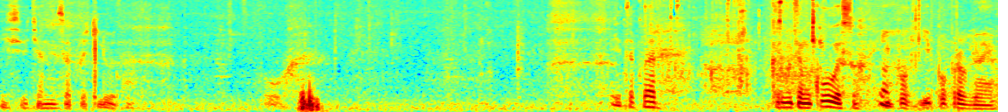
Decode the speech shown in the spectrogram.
Якщо тягне за петлю. Ох. І тепер крутимо колесо і, по, і поправляємо.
